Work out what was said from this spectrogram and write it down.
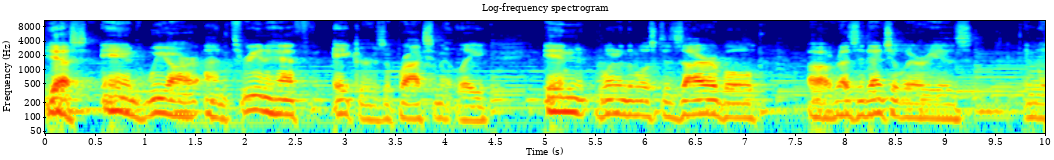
Yes, and we are on three and a half acres approximately in one of the most desirable uh, residential areas in, the,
